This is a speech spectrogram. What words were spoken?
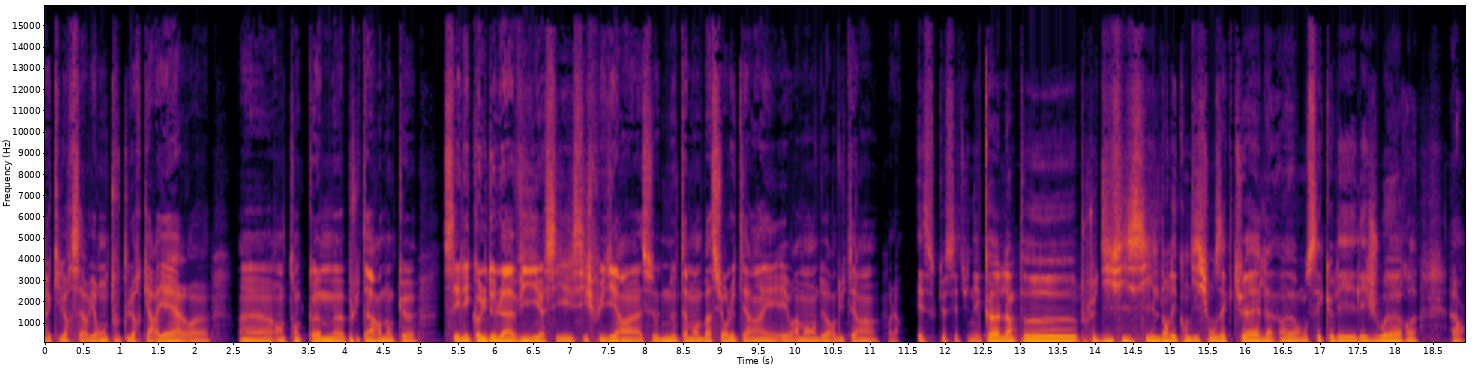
euh, qui leur serviront toute leur carrière euh, en tant qu'homme plus tard. Donc c'est l'école de la vie, si, si je puis dire, notamment bah, sur le terrain et, vraiment en dehors du terrain. Voilà. Est-ce que c'est une école un peu plus difficile dans les conditions actuelles? On sait que les, joueurs... Alors,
